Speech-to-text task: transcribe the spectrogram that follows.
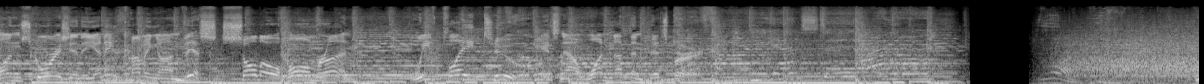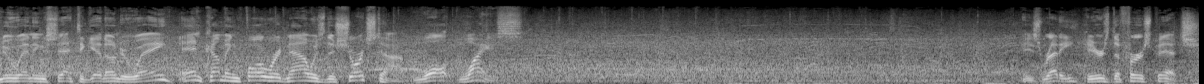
One scores in the inning coming on this solo home run. We've played two. It's now 1 0 Pittsburgh. New inning set to get underway. And coming forward now is the shortstop, Walt Weiss. He's ready. Here's the first pitch.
